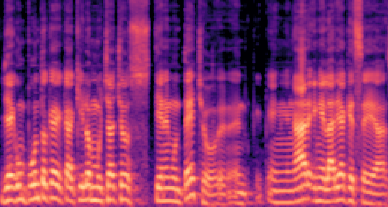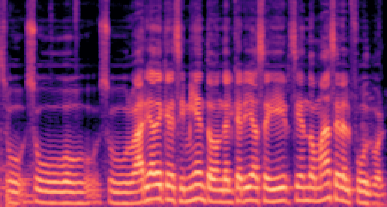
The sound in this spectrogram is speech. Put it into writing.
llega un punto que, aquí los muchachos tienen un techo, en, el área que sea, su, su, área de crecimiento donde él quería seguir siendo más era el fútbol.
